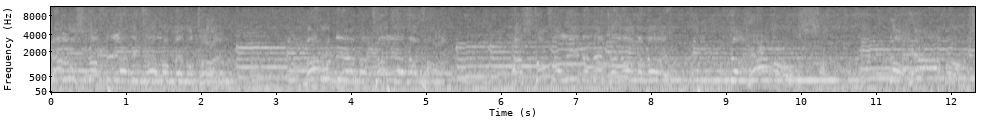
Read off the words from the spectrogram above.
Meluskafila di Kalo Menotaya. Marunia Natalia Napa. Astofelina Nekalamanaya. The heavens, the heavens,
